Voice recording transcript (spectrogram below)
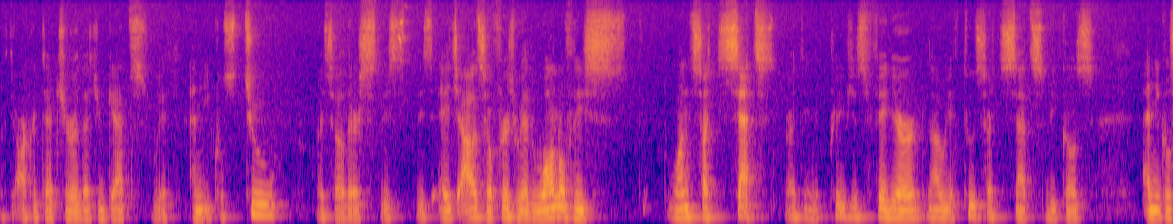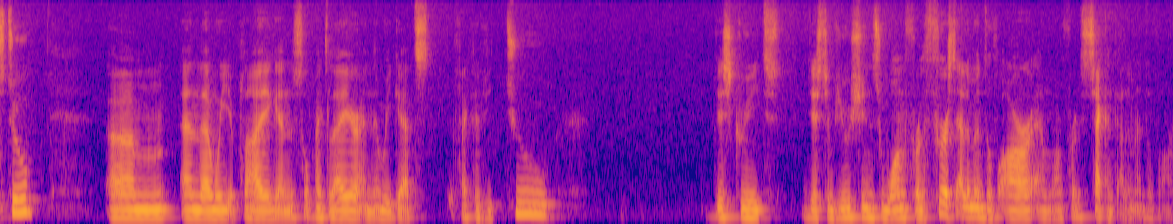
of the architecture that you get with n equals 2. Right, so there's this, this h out. So first we had one of these, one such set right, in the previous figure. Now we have two such sets because n equals 2. Um, and then we apply again the softmax layer and then we get effectively two discrete distributions, one for the first element of R and one for the second element of R.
